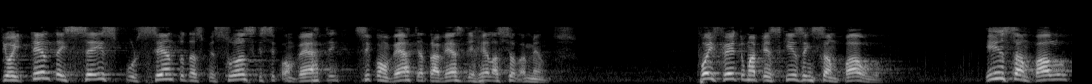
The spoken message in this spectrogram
que 86% das pessoas que se convertem, se convertem através de relacionamentos. Foi feita uma pesquisa em São Paulo, e em São Paulo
